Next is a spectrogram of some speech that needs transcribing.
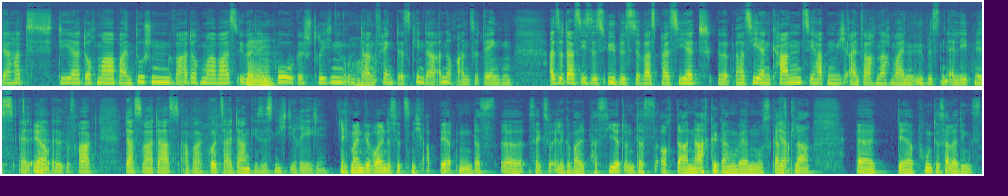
der hat dir doch mal beim Duschen, war doch mal was über mhm. den Po gestrichen und oh. dann fängt das Kind da noch an zu denken. Also das ist das Übelste, was passiert, äh, passieren kann. Sie hatten mich einfach nach meinem übelsten Erlebnis äh, ja. äh, gefragt. Das war das, aber Gott sei Dank ist es nicht die Regel. Ich meine, wir wollen das jetzt nicht abwerten, dass äh, sexuelle Gewalt passiert und dass auch da nachgegangen werden muss, ganz ja. klar. Äh, der Punkt ist allerdings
